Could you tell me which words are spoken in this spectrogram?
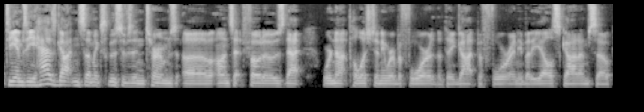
TMZ has gotten some exclusives in terms of onset photos that were not published anywhere before, that they got before anybody else got them. So,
